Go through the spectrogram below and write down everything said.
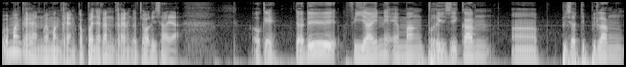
memang keren memang keren. Kebanyakan keren kecuali saya. Oke jadi via ini emang berisikan uh, bisa dibilang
